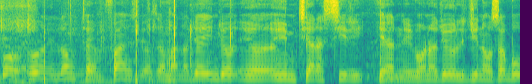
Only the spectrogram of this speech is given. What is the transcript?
Bo, huyu ni long time fans wa zamani. Unajua hii ndio hii mtiara siri. Yani wanajua ile jina kwa sababu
